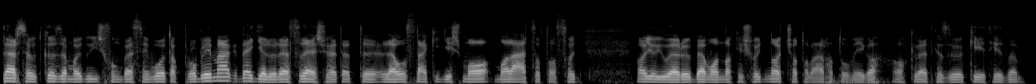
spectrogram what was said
persze hogy közben majd úgy is fogunk beszélni, voltak problémák, de egyelőre ezt az első hetet lehozták így, és ma, ma látszott az, hogy nagyon jó erőben vannak, és hogy nagy csata várható még a, a következő két hétben.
